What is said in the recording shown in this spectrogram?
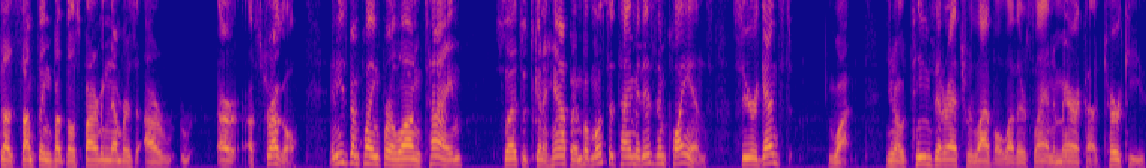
does something, but those farming numbers are are a struggle. And he's been playing for a long time, so that's what's going to happen. But most of the time, it is in play-ins. So you're against what? You know, teams that are at your level, whether it's Latin America, Turkey,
